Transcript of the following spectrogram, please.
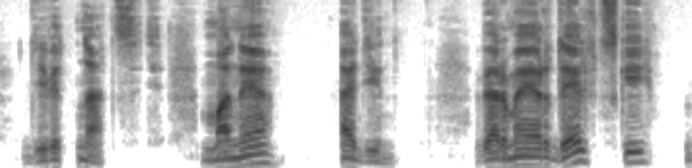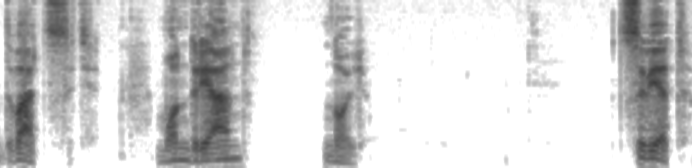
— 19. Мане — 1. Вермеер-Дельфтский — 20. Мондриан — 0. Цвет.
